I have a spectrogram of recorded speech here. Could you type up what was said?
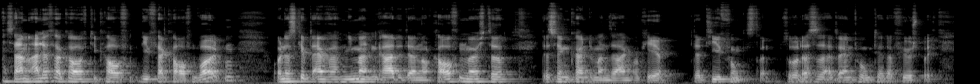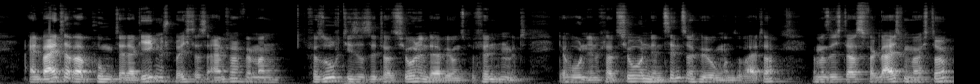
es haben alle verkauft, die kaufen, die verkaufen wollten und es gibt einfach niemanden gerade, der noch kaufen möchte. Deswegen könnte man sagen, okay, der Tiefpunkt ist drin. So, das ist also ein Punkt, der dafür spricht. Ein weiterer Punkt, der dagegen spricht, ist einfach, wenn man versucht, diese Situation, in der wir uns befinden, mit der hohen Inflation, den Zinserhöhungen und so weiter, wenn man sich das vergleichen möchte,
